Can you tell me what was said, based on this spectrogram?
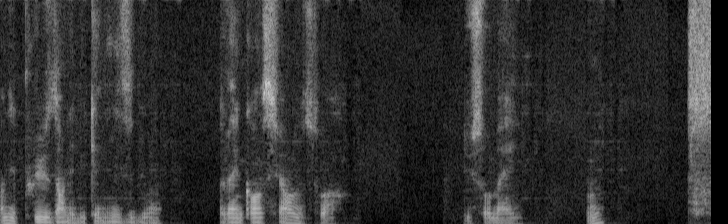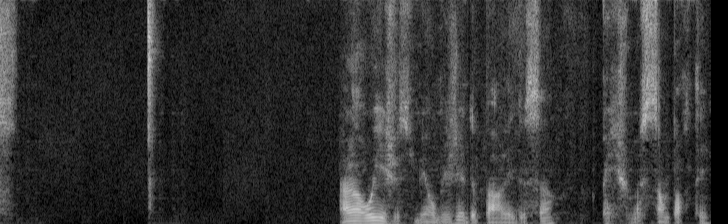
On est plus dans les mécanismes de l'inconscient le soir, du sommeil. Hmm? Alors oui, je suis bien obligé de parler de ça, mais je me sens porté.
